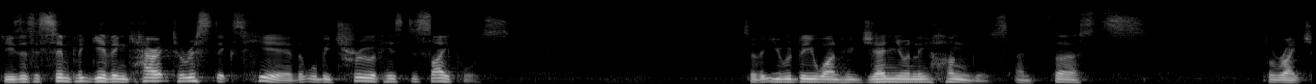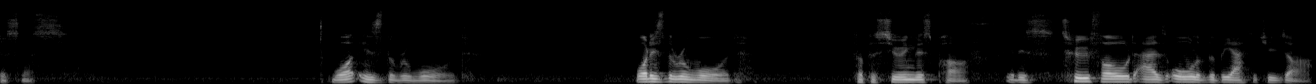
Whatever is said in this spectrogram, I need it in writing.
Jesus is simply giving characteristics here that will be true of his disciples, so that you would be one who genuinely hungers and thirsts for righteousness. What is the reward? What is the reward for pursuing this path? It is twofold, as all of the Beatitudes are.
